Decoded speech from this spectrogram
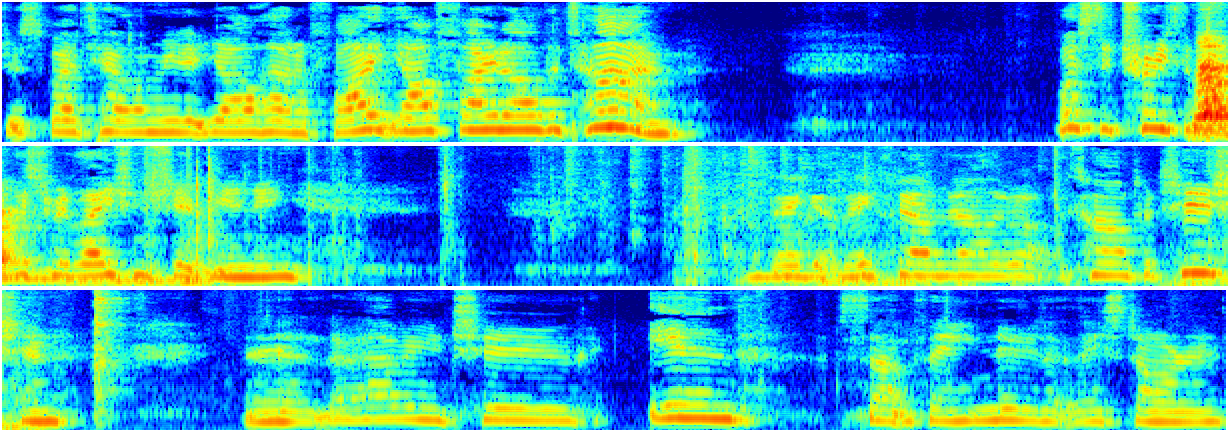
Just by telling me that y'all had a fight. Y'all fight all the time. What's the truth about this relationship ending? They got they found out about the competition and they're having to end something new that they started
